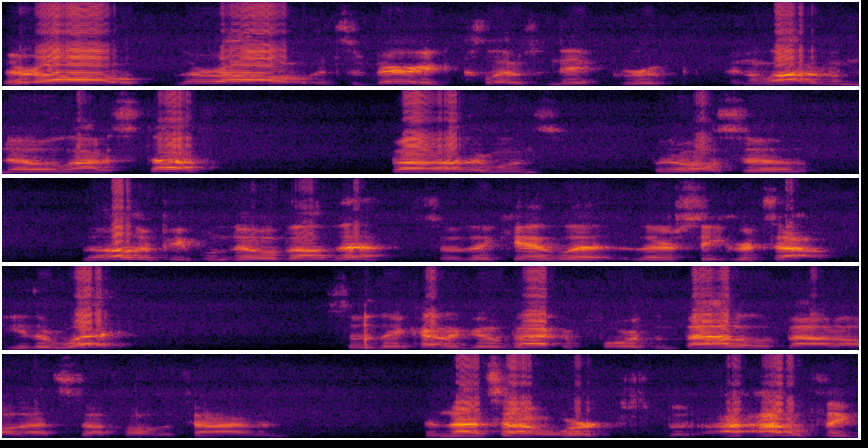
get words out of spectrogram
they're all they're all. It's a very close knit group, and a lot of them know a lot of stuff about other ones, but also the other people know about them, so they can't let their secrets out either way. So they kind of go back and forth and battle about all that stuff all the time, and and that's how it works. But I, I don't think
